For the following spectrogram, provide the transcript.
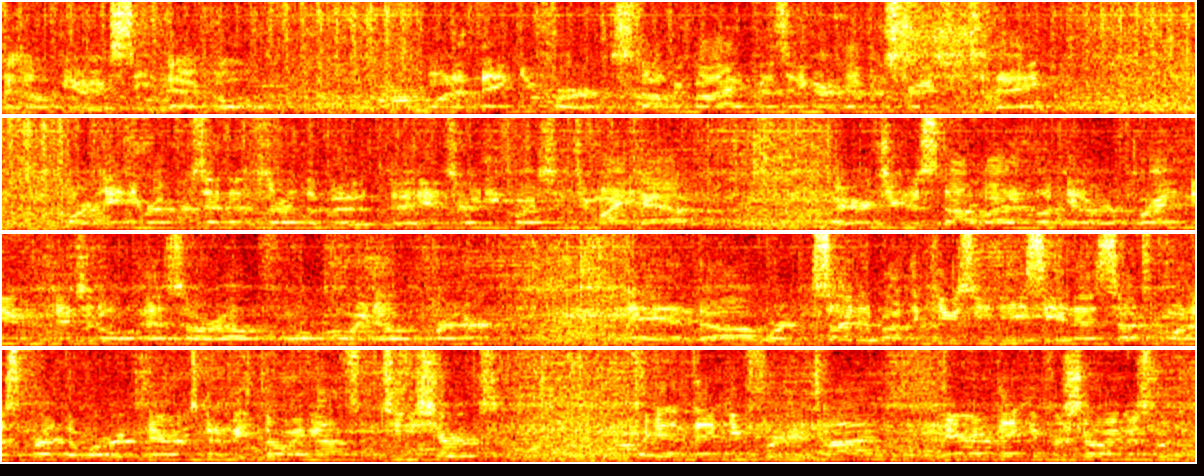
to help you exceed that goal. We want to thank stopping by and visiting our demonstration today. Mark Andy representatives are in the booth to answer any questions you might have. I urge you to stop by and look at our brand new digital SRL 4.0 printer. And uh, we're excited about the QCDC, and as such, we want to spread the word. Darren's going to be throwing out some t-shirts. Again, thank you for your time. Darren, thank you for showing us what the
